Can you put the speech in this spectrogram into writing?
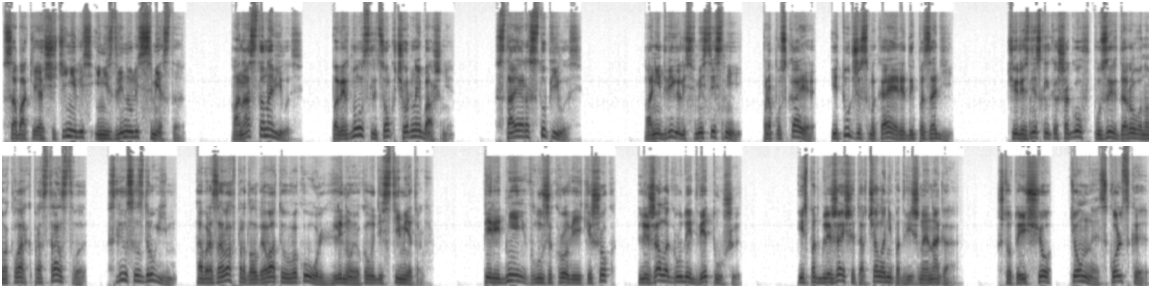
Собаки ощетинились и не сдвинулись с места. Она остановилась, повернулась лицом к черной башне. Стая расступилась. Они двигались вместе с ней, пропуская и тут же смыкая ряды позади. Через несколько шагов пузырь дарованного Кларк пространства слился с другим, образовав продолговатую вакуоль длиной около 10 метров. Перед ней, в луже крови и кишок, лежала грудой две туши. Из-под ближайшей торчала неподвижная нога. Что-то еще, темное, скользкое,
